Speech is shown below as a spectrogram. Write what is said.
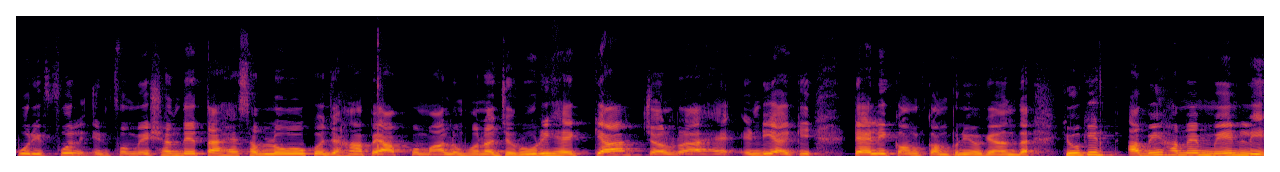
पूरी फुल इंफॉर्मेशन देता है सब लोगों को, जहाँ पे आपको मालूम होना ज़रूरी है क्या चल रहा है इंडिया की टेलीकॉम कंपनियों के अंदर। क्योंकि अभी हमें मेनली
